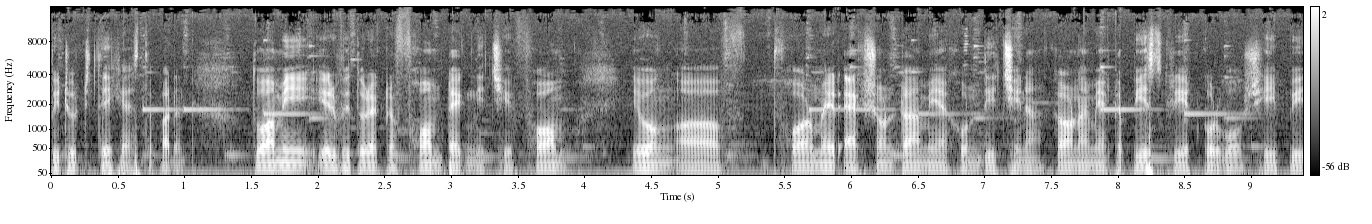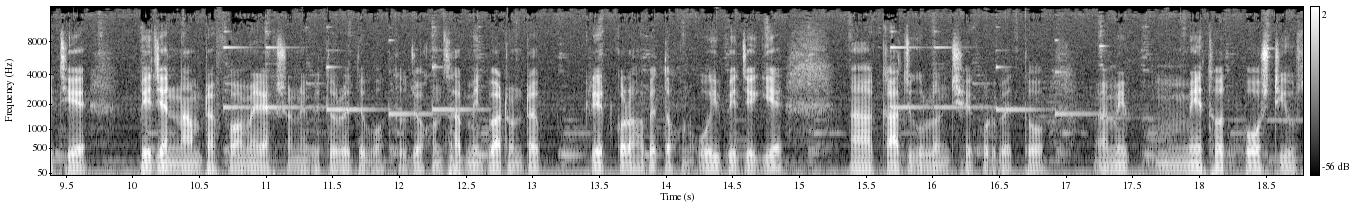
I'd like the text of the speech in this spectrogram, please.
ভিডিওটি দেখে আসতে পারেন। তো আমি এর ভিতরে একটা ফর্ম ট্যাগ নিচ্ছি। ফর্ম এবং ফর্মের অ্যাকশনটা আমি এখন দিচ্ছি না। কারণ আমি একটা পেজ ক্রিয়েট করব, সেই পেজে পেজের নামটা ফর্মের অ্যাকশনের ভিতরে দেবো। তো যখন সাবমিট বাটনটা ক্রিয়েট করা হবে, তখন ওই পেজে গিয়ে কাজগুলো সে করবে। তো আমি মেথড পোস্ট ইউজ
